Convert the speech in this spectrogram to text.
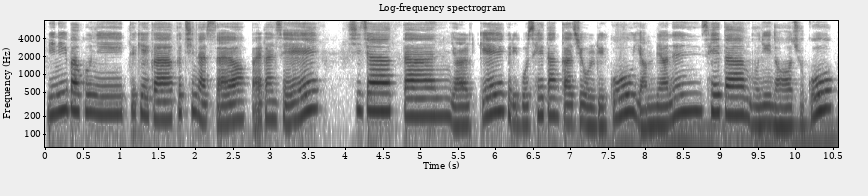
미니 바구니 뜨개가 끝이 났어요. 빨간색 시작단 10개 그리고 3단까지 올리고 옆면은 3단 무늬 넣어주고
